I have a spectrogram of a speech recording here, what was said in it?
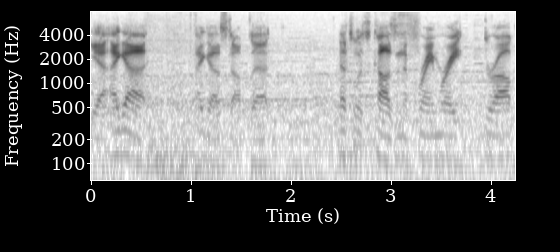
Yeah, I got, I gotta stop that. That's what's causing the frame rate drop.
